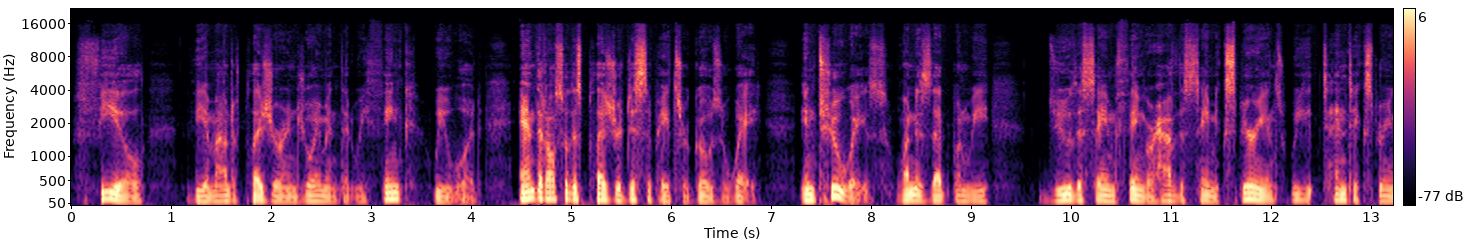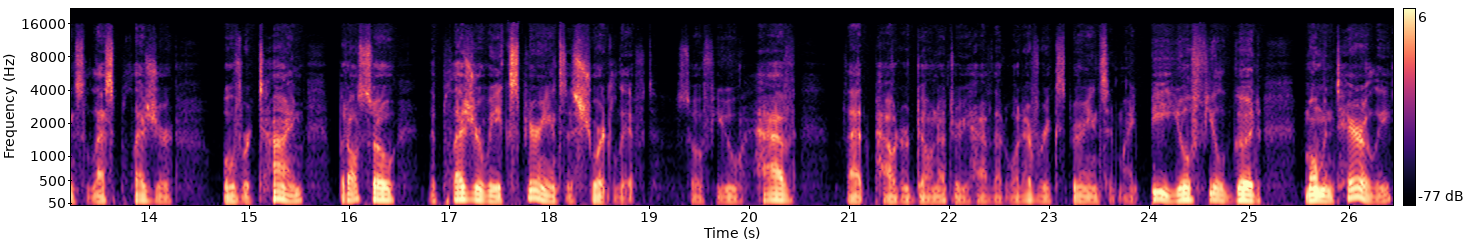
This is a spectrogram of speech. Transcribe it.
feel the amount of pleasure or enjoyment that we think we would, and that also this pleasure dissipates or goes away in two ways. One is that when we do the same thing or have the same experience, we tend to experience less pleasure over time, but also the pleasure we experience is short lived. So if you have that powdered donut or you have that whatever experience it might be, you'll feel good momentarily,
